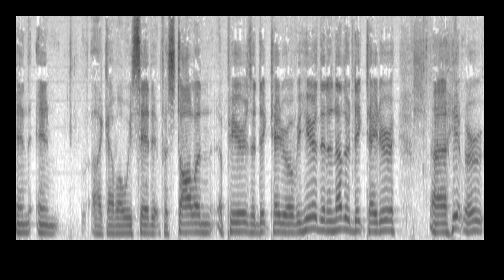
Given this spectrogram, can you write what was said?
and and like I've always said, if a Stalin appears a dictator over here, then another dictator, uh, Hitler,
